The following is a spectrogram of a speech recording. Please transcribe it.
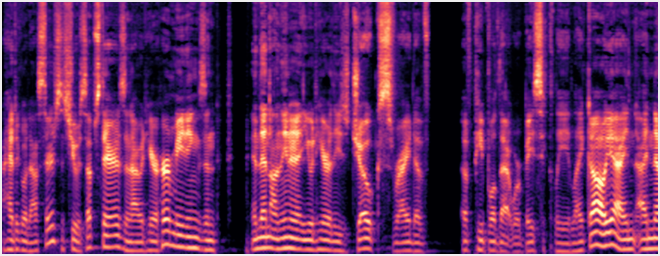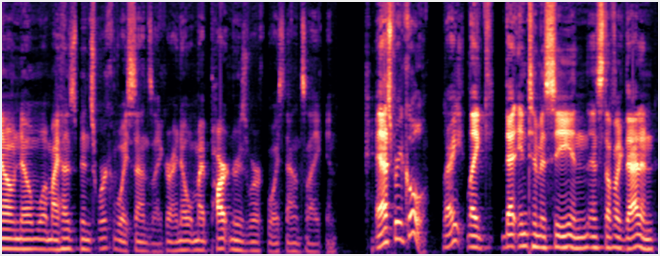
I had to go downstairs and she was upstairs and I would hear her meetings and and then on the internet you would hear these jokes, right, of of people that were basically like, "Oh yeah, I, I know know what my husband's work voice sounds like or I know what my partner's work voice sounds like." And, and that's pretty cool, right? Like that intimacy and and stuff like that and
